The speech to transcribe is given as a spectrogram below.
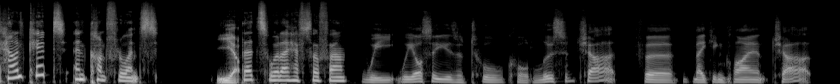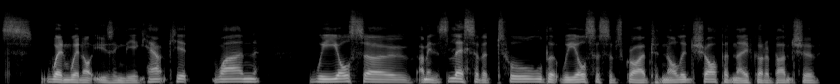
CountKit and Confluence. Yeah. That's what I have so far. We we also use a tool called Lucid Chart for making client charts when we're not using the account kit one. We also, I mean, it's less of a tool, but we also subscribe to Knowledge Shop, and they've got a bunch of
